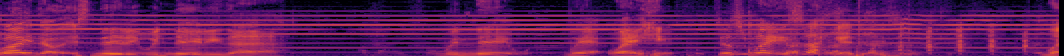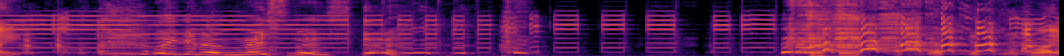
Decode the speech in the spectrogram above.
Wait, no, it's nearly. We're nearly there. We're near. Wait, wait. Just wait a second. Wait. We're gonna miss this. Wait.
